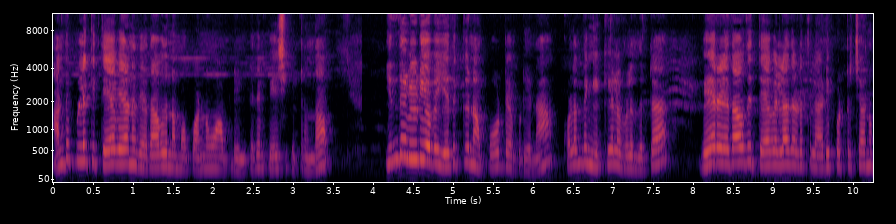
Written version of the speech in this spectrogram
அந்த பிள்ளைக்கு தேவையானது ஏதாவது நம்ம பண்ணுவோம் அப்படின்ட்டு தான் பேசிக்கிட்டு இருந்தோம். இந்த வீடியோவை எதுக்கு நான் போட்டேன் அப்படின்னா குழந்தைங்க கீழே விழுந்துட்டா வேறு ஏதாவது தேவையில்லாத இடத்துல அடிபட்டுச்சான்னு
